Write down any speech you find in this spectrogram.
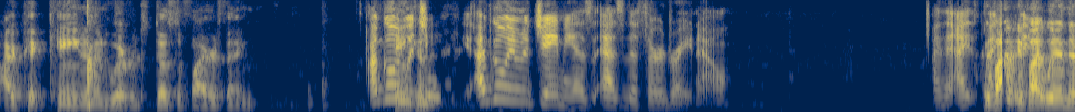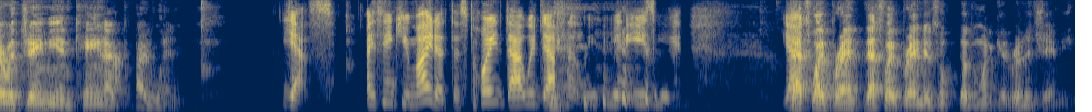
I pick Kane, and then whoever does the fire thing. I'm going Kane with can- Jamie. I'm going with Jamie as as the third right now. I think I, If I, if I went in there with Jamie and Kane, I I'd win. yes I think you might at this point. That would definitely be an easy. Yeah. That's why Brand. That's why Brandon doesn't want to get rid of Jamie.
